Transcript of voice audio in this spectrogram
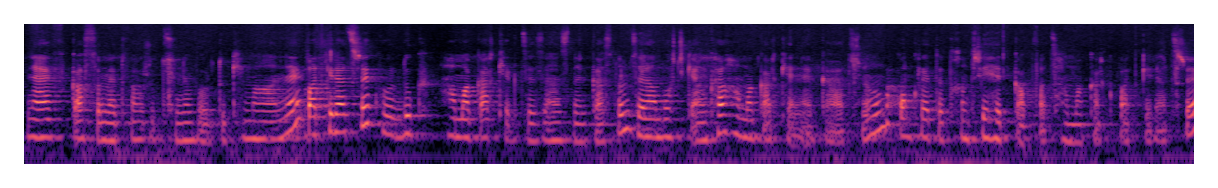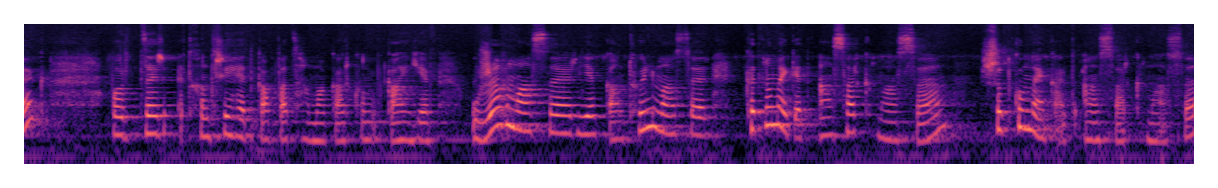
նաև կասեմ այդ վարությունը, որ դուք հիմա անեք, պատկերացրեք, որ դուք համակարգ եք ձեզանց ներկայացնում, ձեր ամբողջ կյանքը համակարգ է ներկայացնում, կոնկրետ այդ խնդրի հետ կապված համակարգ պատկերացրեք, որ ձեր այդ խնդրի հետ կապված համակարգում կան եւ ուժեղ մասեր եւ կան թույլ մասեր, գտնում եք այդ անսարք մասը, շտկում եք այդ անսարք մասը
